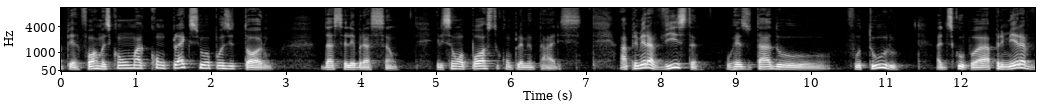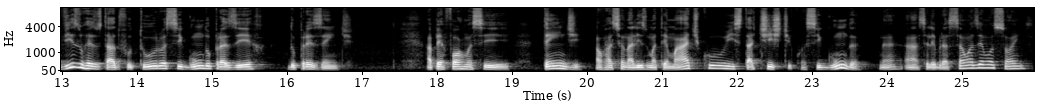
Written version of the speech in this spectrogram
a performance como uma complexo opositorum da celebração. Eles são opostos complementares. À primeira vista, o resultado futuro, a desculpa, a primeira visa o resultado futuro, a segunda o prazer do presente. A performance tende ao racionalismo matemático e estatístico. A segunda, né, a celebração, as emoções.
